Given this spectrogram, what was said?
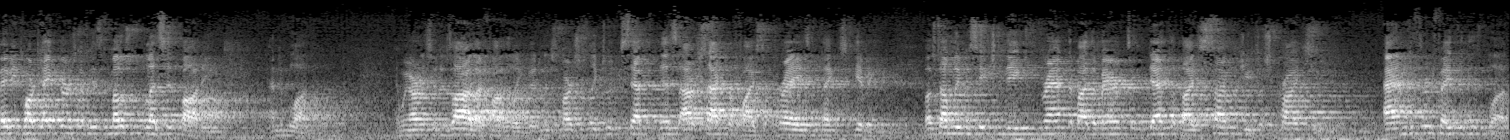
may be partakers of his most blessed body and blood. And we earnestly desire thy fatherly goodness, mercifully to accept this our sacrifice of praise and thanksgiving. Most humbly beseeching thee to grant that by the merits and death of thy Son, Jesus Christ, and through faith in his blood,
